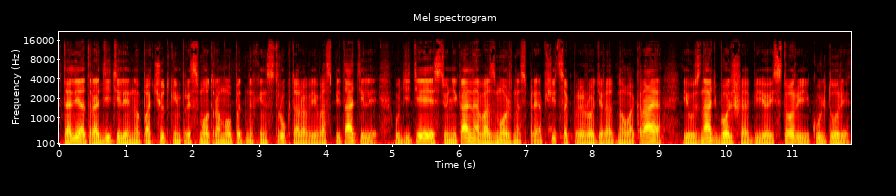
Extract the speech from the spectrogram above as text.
вдали от родителей, но под чутким присмотром опытных инструкторов и воспитателей, у детей есть уникальная возможность приобщиться к природе родного края и узнать больше об ее истории и культуре.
